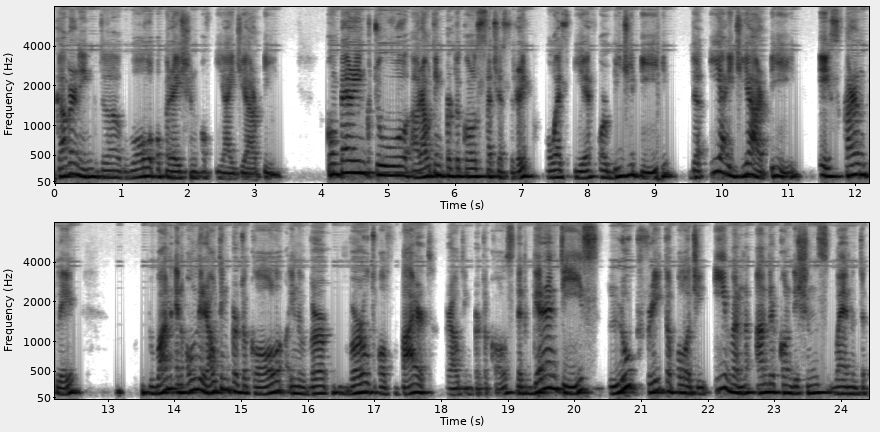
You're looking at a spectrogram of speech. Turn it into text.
governing the whole operation of EIGRP. Comparing to uh, routing protocols such as RIP, OSPF, or BGP, the EIGRP is currently one and only routing protocol in the wor world of wired routing protocols that guarantees loop-free topology even under conditions when the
